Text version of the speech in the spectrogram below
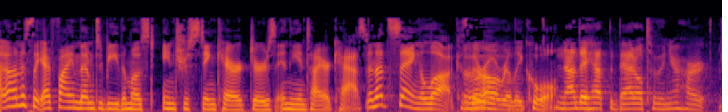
honestly, I find them to be the most interesting characters in the entire cast, and that's saying a lot because they're all really cool. Now they have the battle to win your heart.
